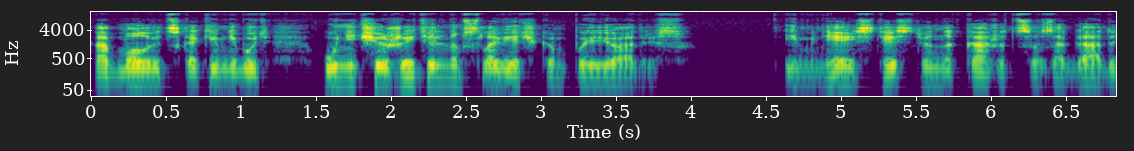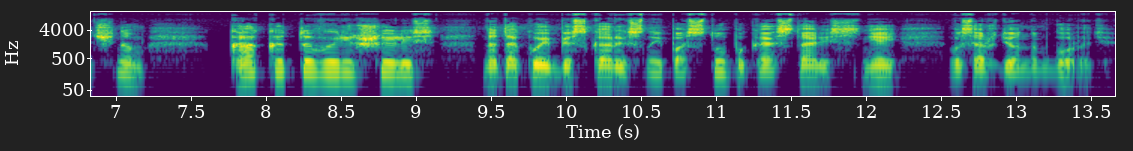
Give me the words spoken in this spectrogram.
обмолвиться каким-нибудь уничижительным словечком по ее адресу. И мне, естественно, кажется загадочным, как это вы решились на такой бескорыстный поступок и остались с ней в осажденном городе?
